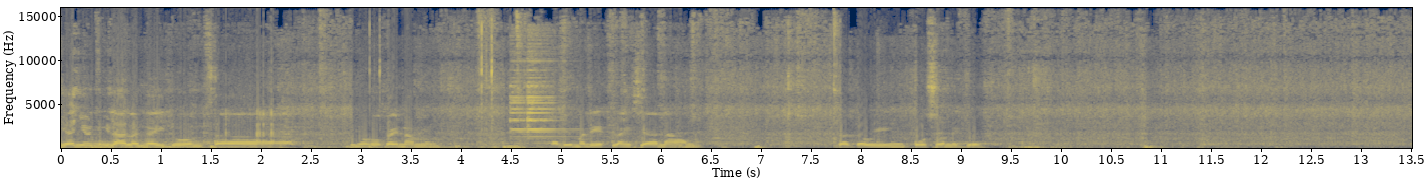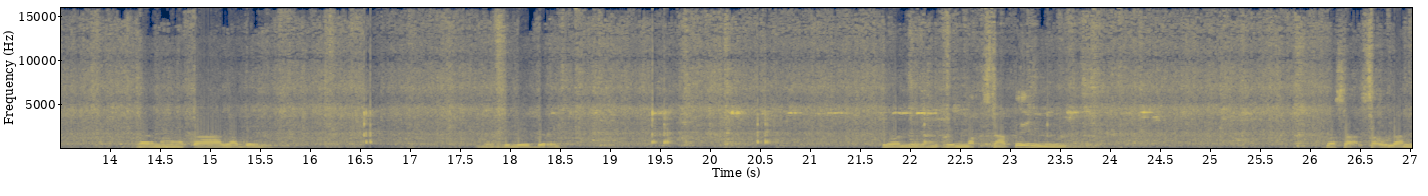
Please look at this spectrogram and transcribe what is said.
yan yung ilalagay doon sa hinuhukay namin. Maliit lang siya na gagawing poso negro. Yan mga kalaboy. Nag-deliver. Yun, ang inmax natin. Basa sa ulan.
